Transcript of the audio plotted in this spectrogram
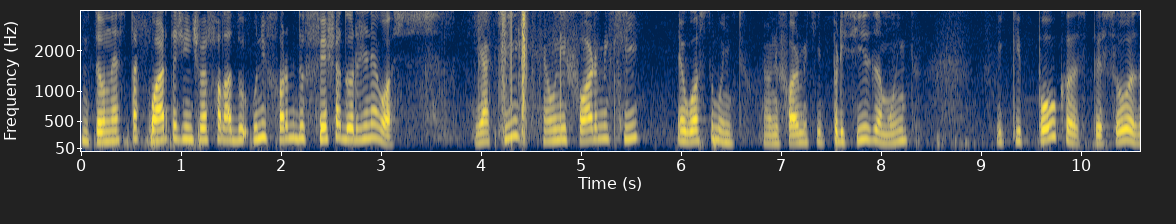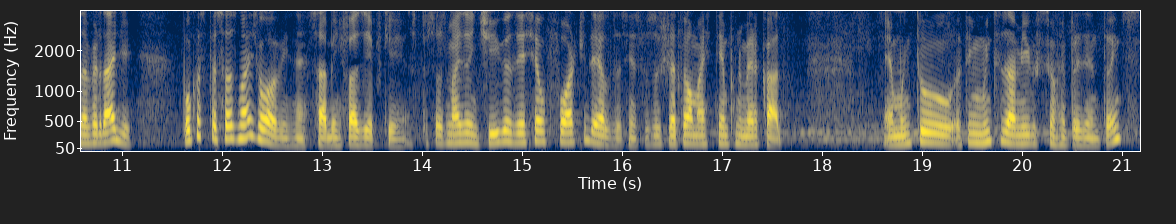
Então, nesta quarta, a gente vai falar do uniforme do fechador de negócios. E aqui é um uniforme que eu gosto muito. É um uniforme que precisa muito e que poucas pessoas, na verdade, poucas pessoas mais jovens, né, sabem fazer, porque as pessoas mais antigas, esse é o forte delas, assim, as pessoas que já estão há mais tempo no mercado. É muito, eu tenho muitos amigos que são representantes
